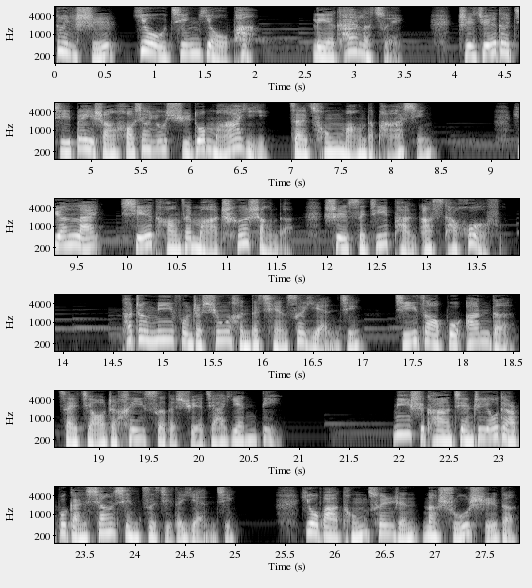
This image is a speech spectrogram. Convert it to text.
顿时又惊又怕，咧开了嘴，只觉得脊背上好像有许多蚂蚁在匆忙地爬行。原来斜躺在马车上的是斯基潘·阿斯塔霍夫，他正眯缝着凶狠的浅色眼睛。急躁不安地在嚼着黑色的雪茄烟蒂，米什卡简直有点不敢相信自己的眼睛，又把同村人那熟识的、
